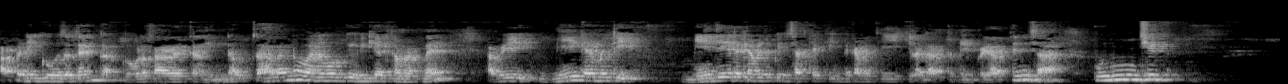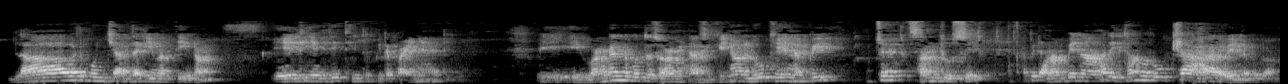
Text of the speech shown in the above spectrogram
අපේ ගෝසතෙන් ගෝලකාරයෙන් ඉන්න උත්සාහ කරනවා වනමුර්ග විකියක් කමක් නැහැ. අපි මේ කැමැති මේ දෙයට කැමති පිරිසක් එක්ක ඉන්න කැමති කියලා ගත්ත මේ ප්‍රයත්න නිසා පුංචි ලාවට පුංචි අත්දැකීමක් තියෙනවා. ඒ තියෙද්දි හිත පිට පයින් හැටි. ඒ වංගන්න බුද්ධ ස්වාමීන් වහන්සේ කියනවා ලෝකේ නැපි සන්තුසේ අපිට හම්බෙන ආහාර ඊටම රුක්ෂ ආහාර වෙන්න පුළුවන්.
